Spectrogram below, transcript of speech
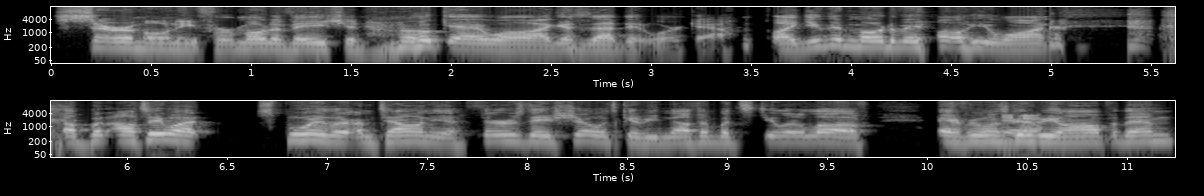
ceremony for motivation. okay, well, I guess that didn't work out. Like you can motivate all you want, uh, but I'll tell you what. Spoiler, I'm telling you, Thursday show it's gonna be nothing but Steeler love. Everyone's yeah. gonna be on for them.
